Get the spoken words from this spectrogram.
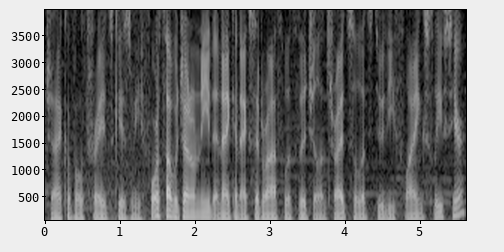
Jack of all trades gives me forethought, which I don't need, and I can exit Wrath with vigilance, right? So let's do the flying sleeves here.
